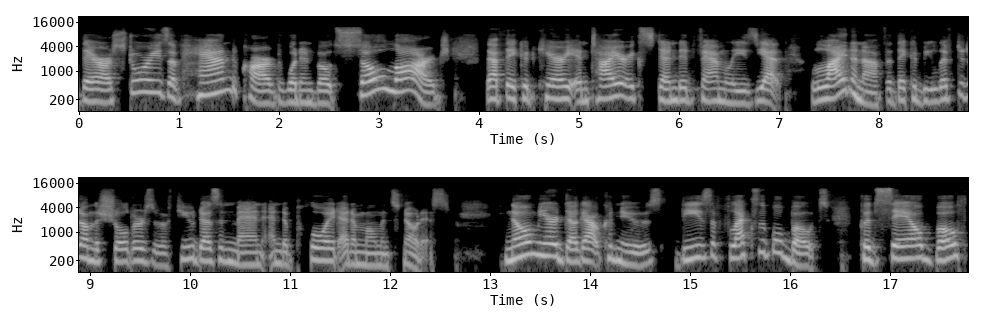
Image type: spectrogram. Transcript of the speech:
there are stories of hand carved wooden boats so large that they could carry entire extended families, yet light enough that they could be lifted on the shoulders of a few dozen men and deployed at a moment's notice. No mere dugout canoes, these flexible boats could sail both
